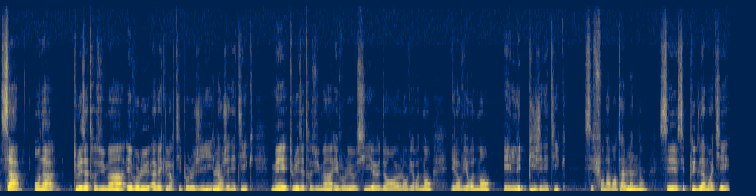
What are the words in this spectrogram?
ça, on a tous les êtres humains évoluent avec leur typologie, Mm. leur génétique, mais tous les êtres humains évoluent aussi euh, dans l'environnement. Et l'environnement et l'épigénétique, c'est fondamental Mm. maintenant. C'est plus de la moitié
